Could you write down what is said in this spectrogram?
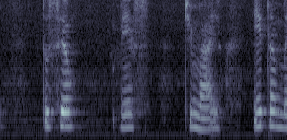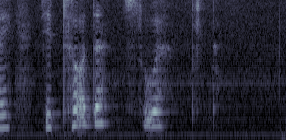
do seu mês de maio e também de toda sua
